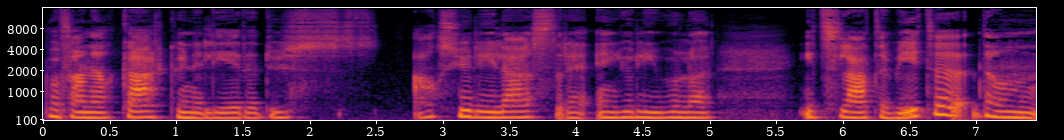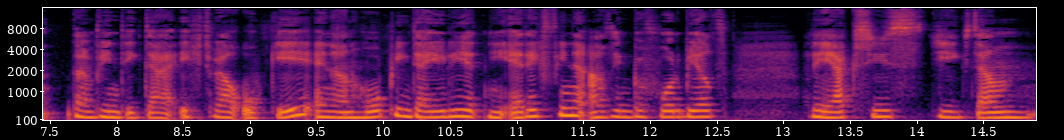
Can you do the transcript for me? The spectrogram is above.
we van elkaar kunnen leren. Dus als jullie luisteren en jullie willen iets laten weten, dan, dan vind ik dat echt wel oké. En dan hoop ik dat jullie het niet erg vinden als ik bijvoorbeeld reacties die ik dan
